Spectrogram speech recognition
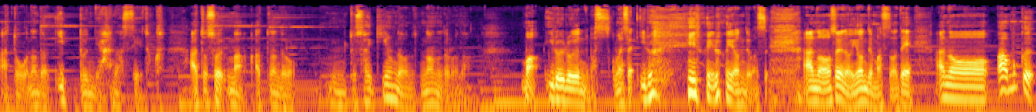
あと、なんだろう、1分で話せとか、あとそういう、まあ、あとなんだろう、うんと最近読んだのなんだろうな。まあ、いろいろ読んでます。ごめんなさい。いろいろ読んでます。あの、そういうのを読んでますので、あの、あ、僕、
